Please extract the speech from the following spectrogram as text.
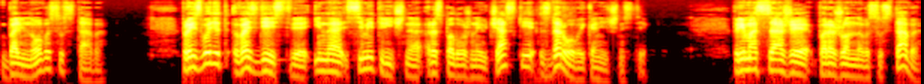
больного сустава. Производит воздействие и на симметрично расположенные участки здоровой конечности. При массаже пораженного сустава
